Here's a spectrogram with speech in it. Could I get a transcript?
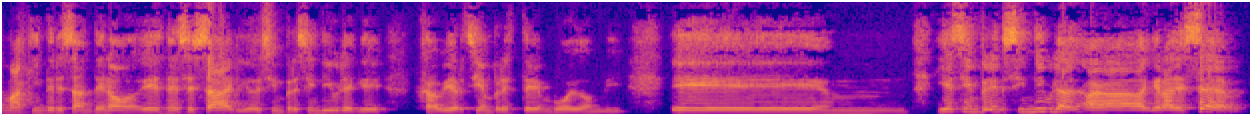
más que interesante, no, es necesario, es imprescindible que Javier siempre esté en Boedo eh, y es imprescindible agradecer,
